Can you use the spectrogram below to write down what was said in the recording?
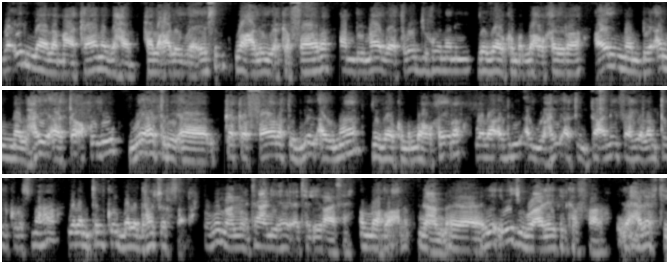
وإلا لما كان ذهب. هل علي إثم؟ وعلي كفارة؟ أم بماذا توجهونني؟ جزاكم الله خيرا. علما بأن الهيئة تأخذ مئة ريال ككفارة للأيمان جزاكم الله خيرا. ولا أدري أي هيئة تعني فهي لم تذكر اسمها ولم تذكر بلدها شيخ صالح. ربما أنها تعني هيئة الإغاثة. الله أعلم. نعم. آه، يجب عليك الكفارة. إذا حلفت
